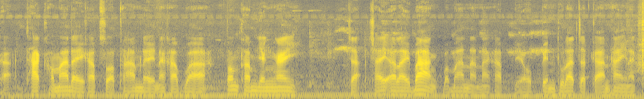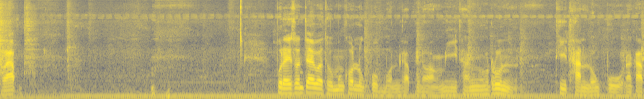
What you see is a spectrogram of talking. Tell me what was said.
ก็ทักเข้ามาใดครับ สอบถามใดนะครับ ว่าต้องทำยังไงจะใช้อะไรบ้างประมาณนั้นนะครับ เดี๋ยวเป็นธุระจัดการให้นะครับ ผู้ใดสนใจวัตถุมงคลหลวงปู่หมุนครับพี่น้องมีทั้งรุ่นที่ทันหลวงปู่นะครับ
